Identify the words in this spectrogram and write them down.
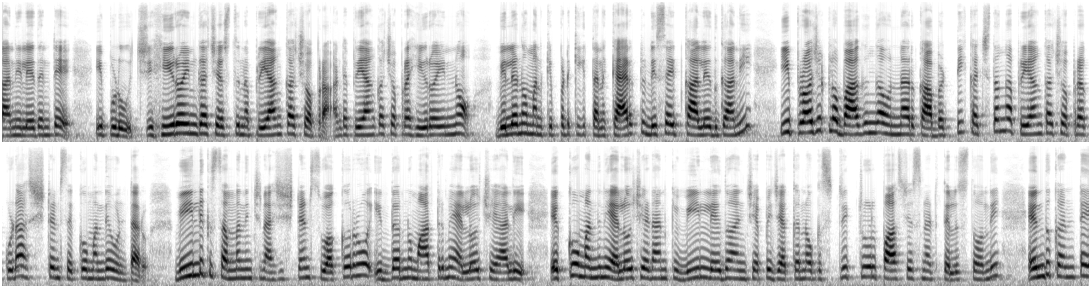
కానీ లేదంటే ఇప్పుడు హీరోయిన్గా చేస్తున్న ప్రియాంక చోప్రా అంటే ప్రియాంక చోప్రా హీరోయిన్నో విలనో మనకి ఇప్పటికీ తన క్యారెక్టర్ డిసైడ్ కాలేదు. కానీ ఈ ప్రాజెక్ట్లో బాగా భాగంగా ఉన్నారు కాబట్టి ఖచ్చితంగా ప్రియాంక చోప్రా కూడా అసిస్టెంట్స్ ఎక్కువ మందే ఉంటారు. వీళ్ళకి సంబంధించిన అసిస్టెంట్స్ ఒకరు ఇద్దరును మాత్రమే అలో చేయాలి. ఎక్కువ మందిని అలో చేయడానికి వీలు లేదు అని చెప్పి జక్కన్న ఒక స్ట్రిక్ట్ రూల్ పాస్ చేసినట్టు తెలుస్తోంది. ఎందుకంటే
